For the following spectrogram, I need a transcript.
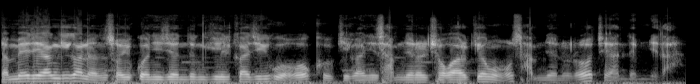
전매 제한 기간은 소유권 이전 등기일까지이고 그 기간이 3년을 초과할 경우 3년으로 제한됩니다.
